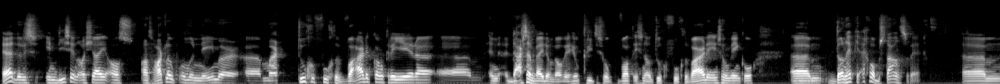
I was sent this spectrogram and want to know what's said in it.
Hè, is in die zin, als jij als, als hardloopondernemer eh, maar toegevoegde waarde kan creëren. ehm, en daar zijn wij dan wel weer heel kritisch op. Wat is nou toegevoegde waarde in zo'n winkel? Dan heb je echt wel bestaansrecht. Ehm,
